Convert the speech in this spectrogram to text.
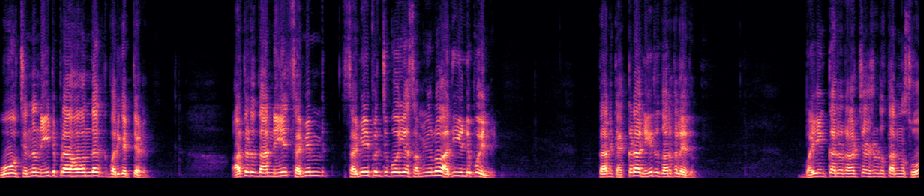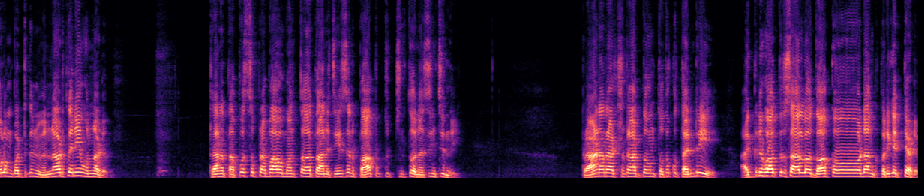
ఓ చిన్న నీటి ప్రవాహం దాకా పరిగెట్టాడు. అతడు దాన్ని సమీప సమీపించబోయే సమయంలో అది ఎండిపోయింది. తనకెక్కడా నీరు దొరకలేదు. భయంకర రాక్షసుడు తనను శూలం పట్టుకుని విన్నాడుతూనే ఉన్నాడు. తన తపస్సు ప్రభావం అంతా తాను చేసిన పాపకృత్యంతో నశించింది. ప్రాణరక్షణార్థం తుదకు తండ్రి అగ్నిహోత్రశాలలో దాక్కోవడానికి పరిగెత్తాడు.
